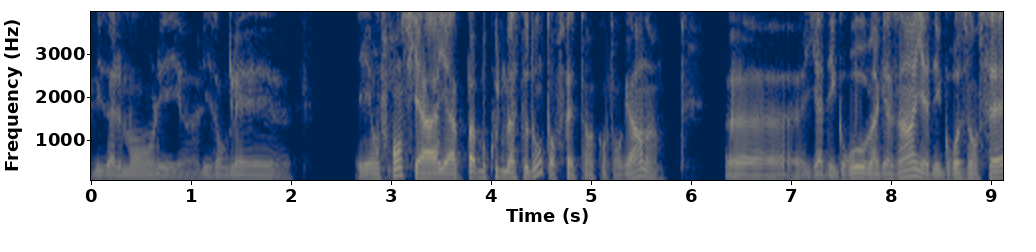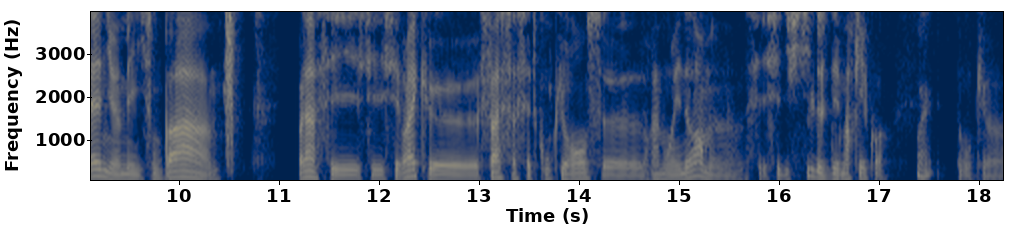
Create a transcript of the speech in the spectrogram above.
les, Allemands, les, euh, les Anglais. euh. et en France, il y a, il y a pas beaucoup de mastodontes, en fait, hein, quand on regarde. Euh, Il y a des gros magasins, il y a des grosses enseignes, mais ils sont pas. Voilà, c'est vrai que face à cette concurrence euh, vraiment énorme, c'est difficile de se démarquer, quoi. Ouais. Donc, euh,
